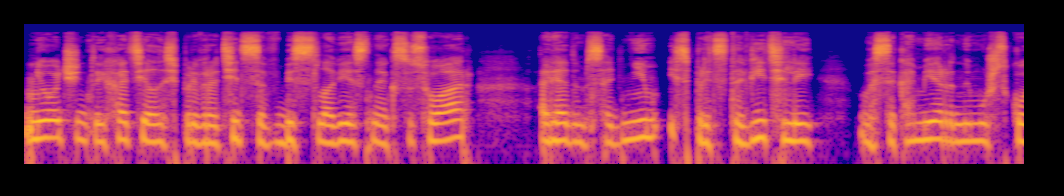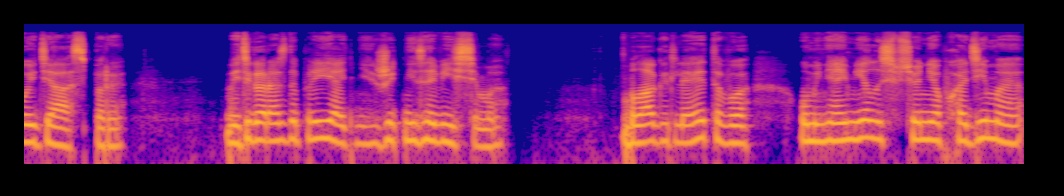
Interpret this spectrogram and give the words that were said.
Не очень-то и хотелось превратиться в бессловесный аксессуар рядом с одним из представителей высокомерной мужской диаспоры. Ведь гораздо приятнее жить независимо. Благо для этого у меня имелось все необходимое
